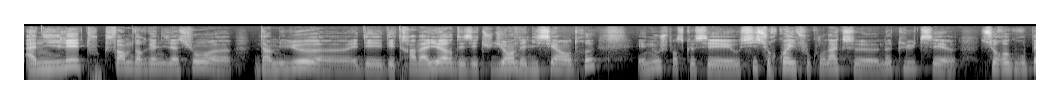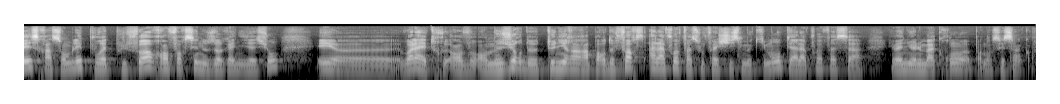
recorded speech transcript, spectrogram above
annihiler toute forme d'organisation d'un milieu et des, des travailleurs, des étudiants, des lycéens entre eux. Et nous, je pense que c'est aussi sur quoi il faut qu'on axe notre lutte, c'est se regrouper, se rassembler pour être plus fort, renforcer nos organisations et euh, voilà être en, mesure de tenir un rapport de force à la fois face au fascisme qui monte et à la fois face à Emmanuel Macron euh, pendant ces cinq ans.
